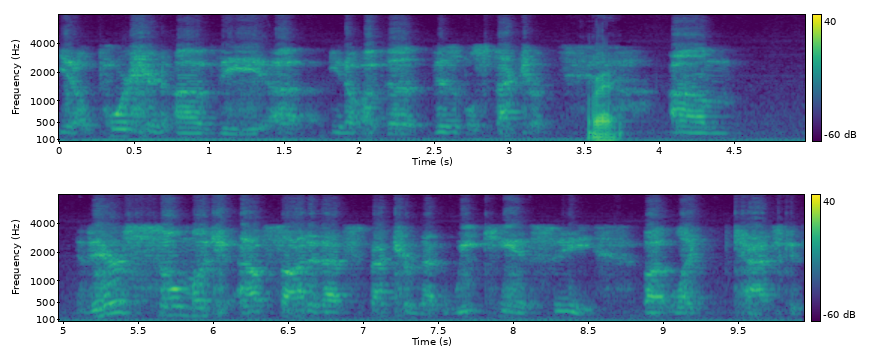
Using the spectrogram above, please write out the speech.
you know, portion of the, uh, you know, of the visible spectrum. right. Um, there's so much outside of that spectrum that we can't see, but like cats can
